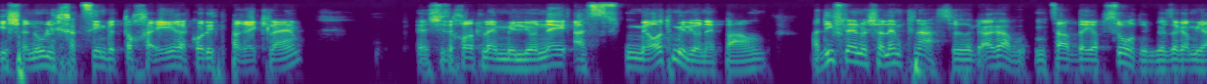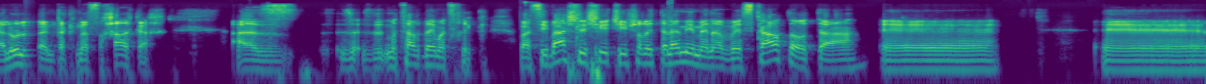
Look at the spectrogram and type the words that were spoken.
ישנו לחצים בתוך העיר, הכל יתפרק להם, שזה יכול להיות להם מיליוני, מאות מיליוני פאונד, עדיף להם לשלם קנס, שזה אגב מצב די אבסורדי, בגלל זה גם יעלו להם את הקנס אחר כך, אז זה, זה מצב די מצחיק. והסיבה השלישית שאי אפשר להתעלם ממנה, והזכרת אותה, אה, אה,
